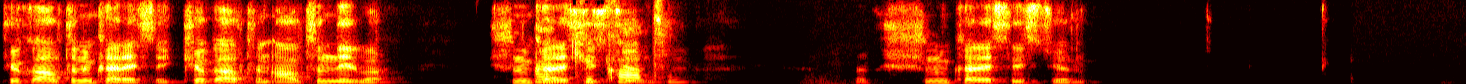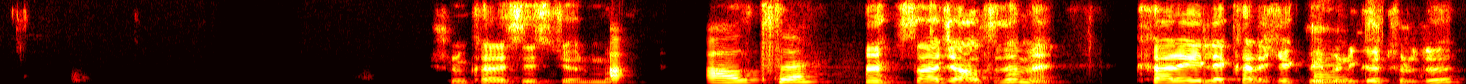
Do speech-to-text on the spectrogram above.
Kök altının karesi. Kök altın. Altın değil bak. Şunun Ha, karesini kök istiyorum. altın. Bak, şunun karesini istiyorum. Şunun karesini istiyorum bak. 6. Heh, sadece 6 değil mi? Kare ile karekök birbirini Evet. götürdü.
